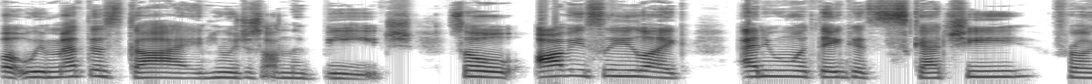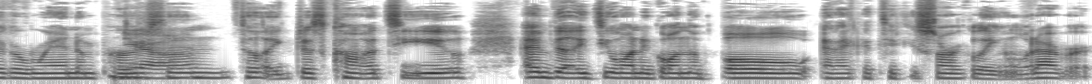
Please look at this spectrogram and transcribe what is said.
But we met this guy and he was just on the beach. So obviously, like anyone would think it's sketchy for like a random Yeah. person to like just come up to you and be like, "Do you want to go on the boat?" And I could take you snorkeling and whatever.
